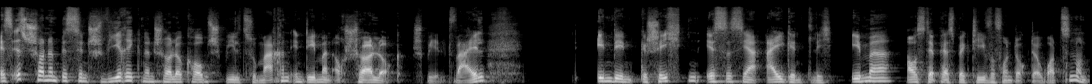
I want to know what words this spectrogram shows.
es ist schon ein bisschen schwierig, ein Sherlock Holmes Spiel zu machen, indem man auch Sherlock spielt, weil in den Geschichten ist es ja eigentlich immer aus der Perspektive von Dr. Watson und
